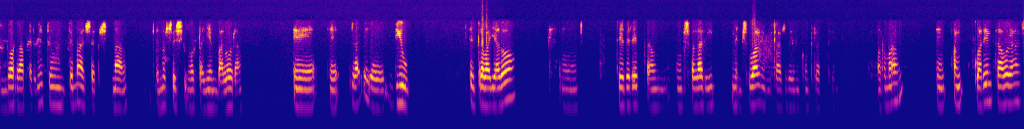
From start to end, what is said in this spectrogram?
Andorra permite un tema excepcional, que no sé si molta gent valora, eh, eh, la, eh, diu el treballador eh, té a un, un salari mensual en cas d'un contracte normal, eh, en 40 hores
